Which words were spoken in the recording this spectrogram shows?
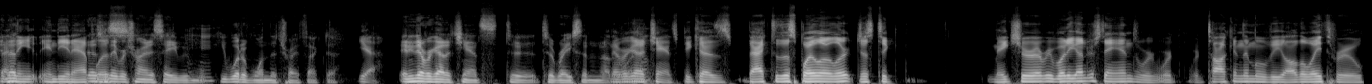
And that- think Indianapolis. That's what they were trying to say. He would, Mm-hmm. he would have won the trifecta, Yeah. and he never got a chance to to race in another. Never one. got a chance because back to the spoiler alert just to make sure everybody understands we're we're we're talking the movie all the way through.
